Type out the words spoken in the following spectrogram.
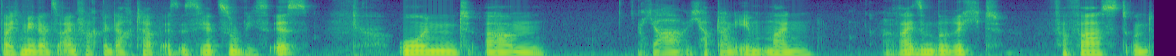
weil ich mir ganz einfach gedacht habe, es ist jetzt so, wie es ist. Und ähm, ja, ich habe dann eben meinen Reisebericht verfasst und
